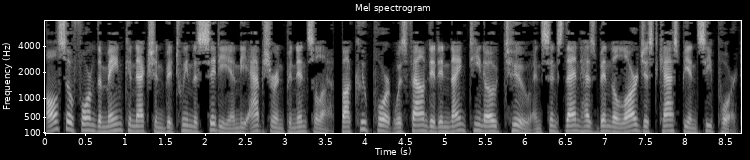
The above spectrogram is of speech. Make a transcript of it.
also form the main connection between the city and the Absheron Peninsula. Baku port was founded in 1902 and since then has been the largest Caspian Sea port.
